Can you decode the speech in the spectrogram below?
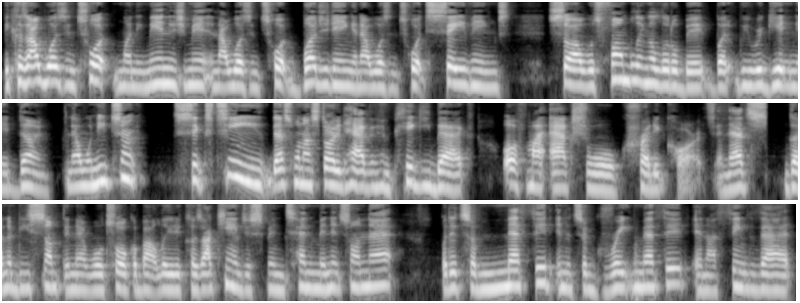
because I wasn't taught money management and I wasn't taught budgeting and I wasn't taught savings. So I was fumbling a little bit, but we were getting it done. Now, when he turned 16, that's when I started having him piggyback off my actual credit cards. And that's going to be something that we'll talk about later because I can't just spend 10 minutes on that. But it's a method and it's a great method. And I think that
